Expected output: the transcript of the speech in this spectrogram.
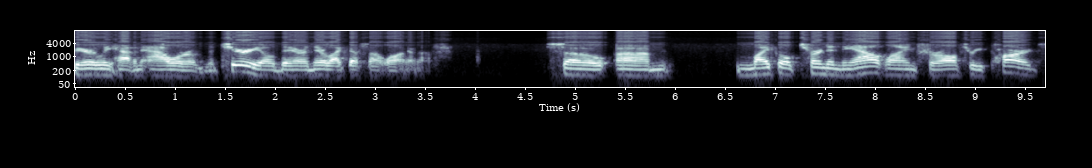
barely have an hour of material there, and they're like, that's not long enough. So um, Michael turned in the outline for all three parts,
